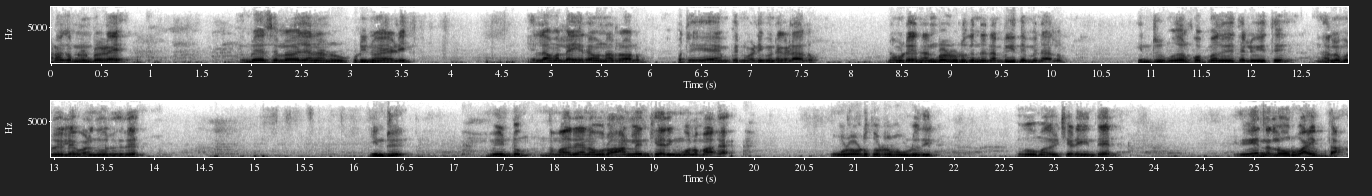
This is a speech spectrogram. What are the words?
வணக்கம் நண்பர்களே. என் பெயர் செல்வராஜன் நான் ஒரு குடிநோயாளி எல்லாம் வல்ல இரவு நல்லாலும் பற்றிய எம்பின் வழிமுறைகளாலும் நம்முடைய நண்பர்கள் கொடுக்கின்ற நம்பிக்கை தம்பினாலும் இன்று முதல் கோப்பமதுவை தெளிவித்து நல்ல முறையில் வாழ்ந்து வருகிறேன். இன்று மீண்டும் இந்த மாதிரியான ஒரு ஆன்லைன் ஷேரிங் மூலமாக உங்களோடு தொடர்பு கொள்வதில் மிகவும் மகிழ்ச்சி அடைகின்றேன். இதுவே நல்ல ஒரு வாய்ப்பு தான்.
